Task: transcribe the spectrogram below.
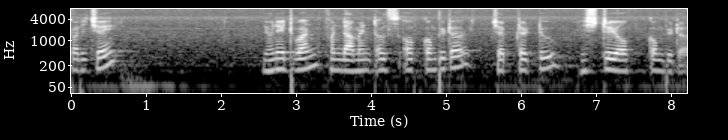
Parichay Unit 1 Fundamentals of Computer Chapter 2 History of Computer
